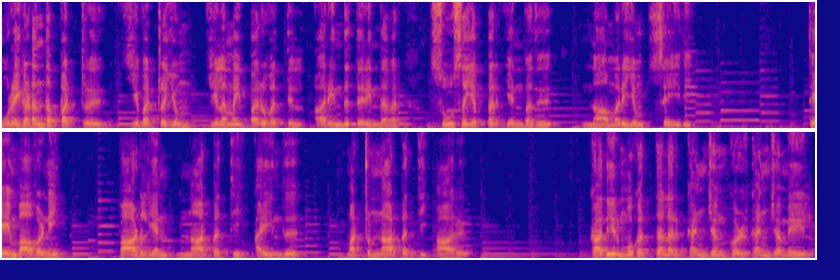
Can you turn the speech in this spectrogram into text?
முறைகடந்த பற்று இவற்றையும் இளமை பருவத்தில் அறிந்து தெரிந்தவர் சூசையப்பர் என்பது நாமறியும் செய்தி. தேம்பாவணி பாடல் எண் நாற்பத்தி ஐந்து மற்றும் நாற்பத்தி ஆறு. கதிர் முகத்தலர் கஞ்சங்கொள் கஞ்சமேல்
